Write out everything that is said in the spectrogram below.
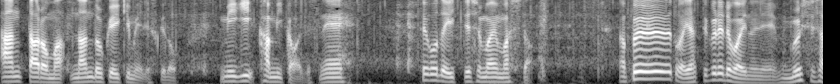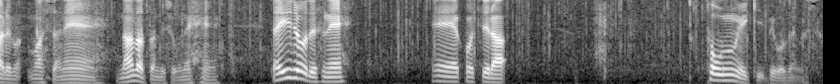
アンタロマ難読駅名ですけど。右上川ですね。ということで行ってしまいました。プーとかやってくれればいいのに無視されましたね。何だったんでしょうね。以上ですね。えー、こちら。東雲駅でございました。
